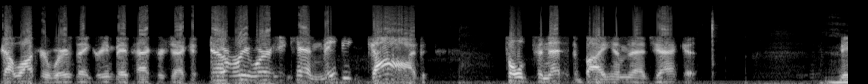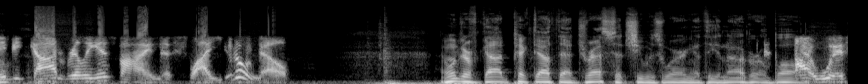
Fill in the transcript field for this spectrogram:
Scott Walker wears that Green Bay Packer jacket everywhere he can. Maybe God told Tonette to buy him that jacket. Maybe God really is behind this. Why you don't know? I wonder if God picked out that dress that she was wearing at the inaugural ball. I with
